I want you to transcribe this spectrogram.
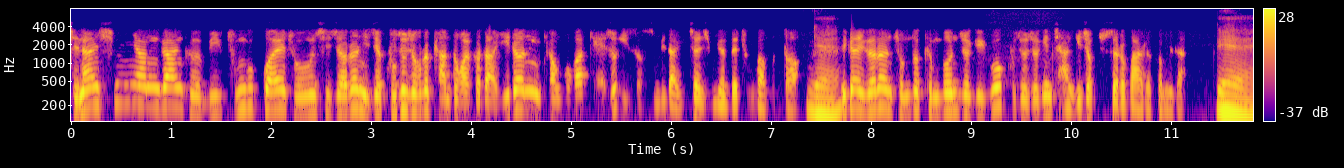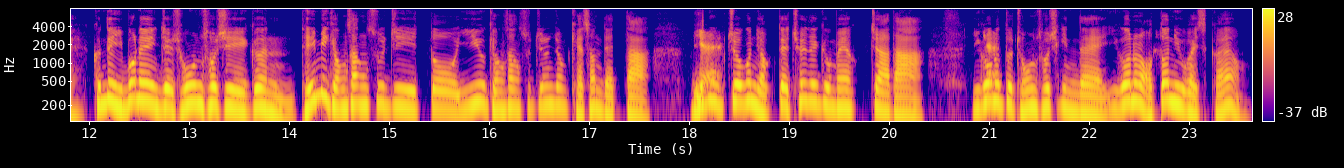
지난 10년간 그 미, 중국과의 좋은 시절은 이제 구조적으로 변동할 거다. 이런 경고가 계속 있었습니다. 2010년대 중반부터. 예. 그러니까 이거는 좀 더 근본적이고 구조적인 장기적 추세로 봐야 될 겁니다. 예. 근데 이번에 이제 좋은 소식은 대미 경상수지 또 EU 경상수지는 좀 개선됐다. 미국 예. 쪽은 역대 최대 규모의 흑자다. 이거는 예. 또 좋은 소식인데 이거는 어떤 이유가 있을까요?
